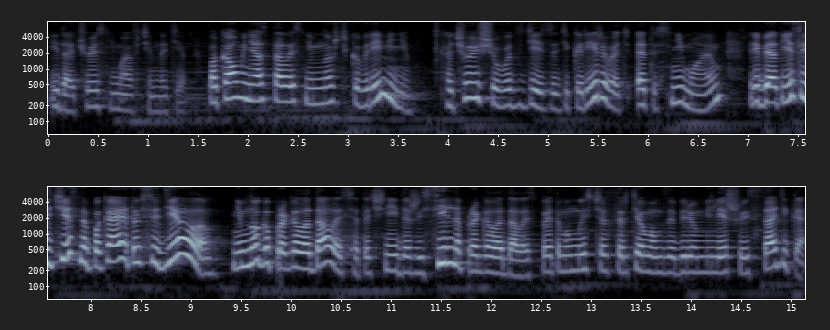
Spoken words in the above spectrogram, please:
И да, что я снимаю в темноте. Пока у меня осталось немножечко времени, Хочу еще вот здесь задекорировать, это снимаем. Ребят, если честно, пока я это все делала, немного проголодалась, а точнее даже сильно проголодалась, поэтому мы сейчас с Артемом заберем Милешу из садика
